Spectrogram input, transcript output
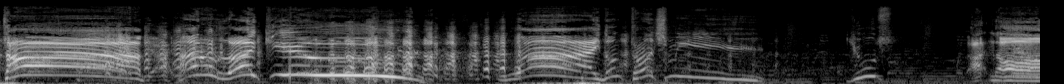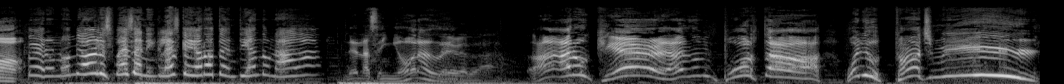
Stop! I don't like you! Why? Don't touch me! You... Ah, no. Pero no me hables pues en inglés que yo no te entiendo nada. De la señora, güey. De verdad. I, I don't care. I- no me importa. Why do you touch me?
